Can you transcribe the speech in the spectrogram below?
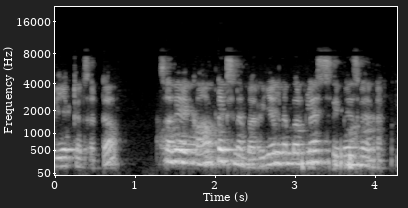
రియాక్టెన్స్ అంటాం. సో అదే complex number real number plus imaginary number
